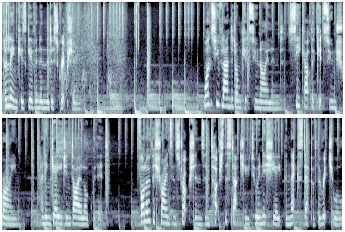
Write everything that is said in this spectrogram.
The link is given in the description. Once you've landed on Kitsune Island, seek out the Kitsune Shrine and engage in dialogue with it. Follow the shrine's instructions and touch the statue to initiate the next step of the ritual.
